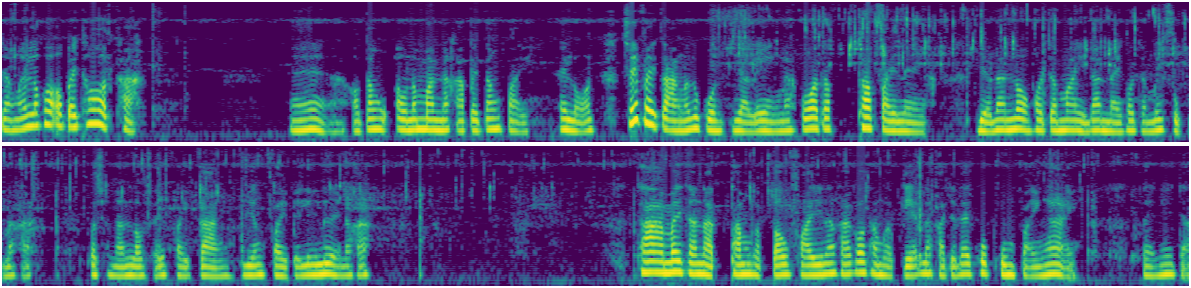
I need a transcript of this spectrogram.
จากนั้นเราก็เอาไปทอดค่ะเอาตั้งเอาน้ำมันนะคะ ไปตั้งไฟให้ร้อน ใช้ไฟกลางนะทุกคนอย่าแรงนะ เพราะว่าถ้าถ้าไฟแรงอะเดี๋ยวด้านนอกเขาจะไหม้ด้านในเขาจะไม่สุกนะคะ เพราะฉะนั้นเราใช้ไฟกลางเลี้ยงไฟไปเรื่อยๆนะคะ ถ้าไม่ถนัดทำกับเตาไฟนะคะ ก็ทำกับแก๊สนะคะ จะได้ควบคุมไฟง่าย แต่นี่จะ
